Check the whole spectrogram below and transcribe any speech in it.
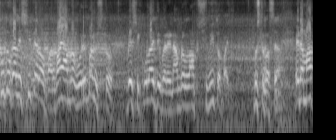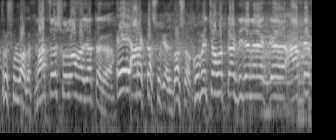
শুধু খালি শীতের অফার। ভাই আমরা গরিব মানুষ তো বেশি কুলাইতে পারি না আমরা লাভ সীমিত পাই। বুঝতে পারছেন? এটা মাত্র ষোলো হাজার মাত্র ষোলো হাজার টাকা। এই আর একটা সুকেশ দর্শক। খুবই চমৎকার ডিজাইনের আপডেট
